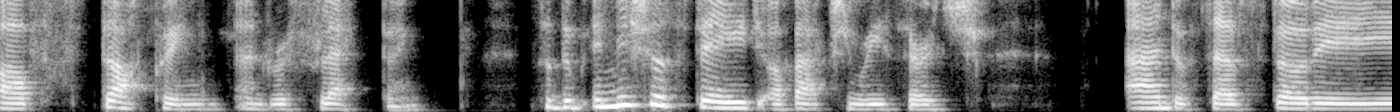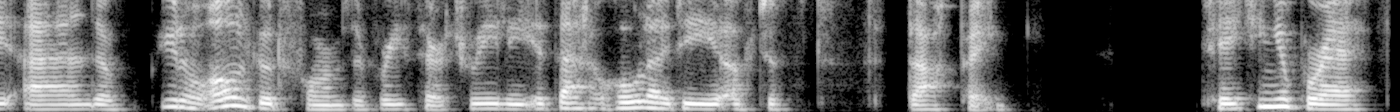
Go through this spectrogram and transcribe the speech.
of stopping and reflecting. So the initial stage of action research and of self-study and of you know all good forms of research really is that a whole idea of just stopping taking a breath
